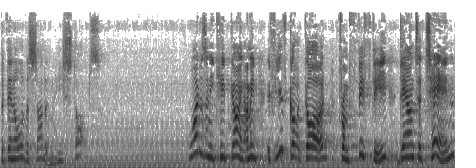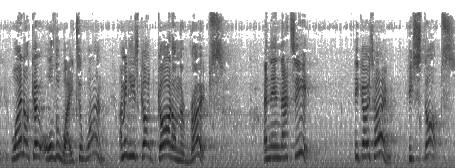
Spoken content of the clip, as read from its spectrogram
But then all of a sudden, he stops. Why doesn't he keep going? I mean, if you've got God from 50 down to 10, why not go all the way to 1? I mean, he's got God on the ropes. And then that's it. He goes home. He stops.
